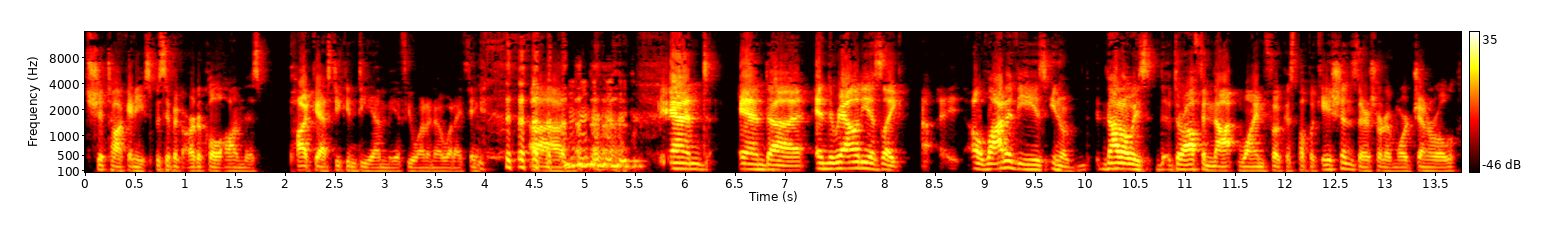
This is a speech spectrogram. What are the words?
shit talk any specific article on this podcast. You can DM me if you want to know what I think. Um, and and uh, and the reality is like a lot of these, you know, not always. They're often not wine focused publications. They're sort of more general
